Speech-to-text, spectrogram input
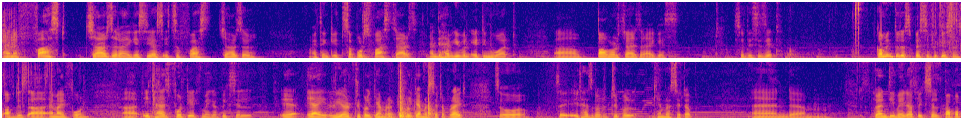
And a fast charger i guess. Yes it's a fast charger. I think it supports fast charge and they have given 18 watt uh, power charger i guess. So this is it. Coming to the specifications of this uh, mi phone uh, it has 48 megapixel ai rear triple camera triple camera setup right? So so it has got a triple camera setup and um, 20 megapixel pop-up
